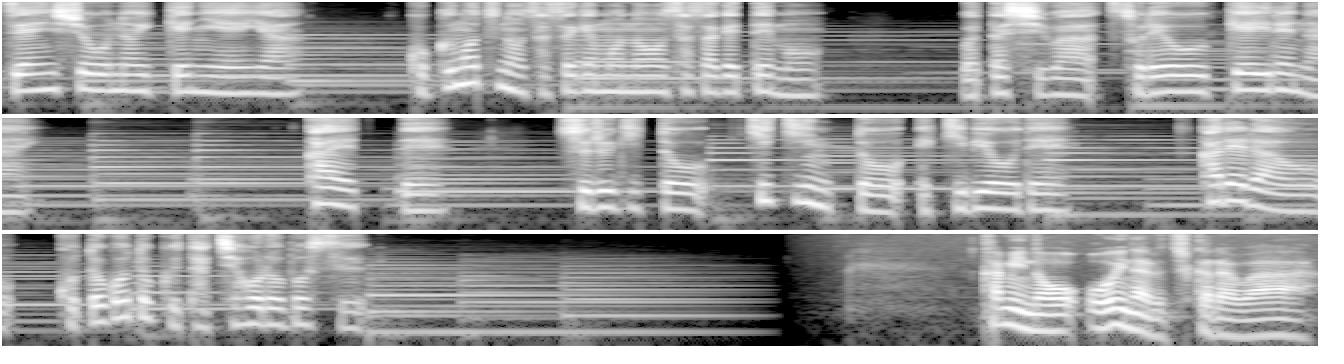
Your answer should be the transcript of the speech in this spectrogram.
全焼の生贄や穀物の捧げ物を捧げても、私はそれを受け入れない。かえって剣と飢饉と疫病で彼らをことごとく立ち滅ぼす神の大いなる力は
